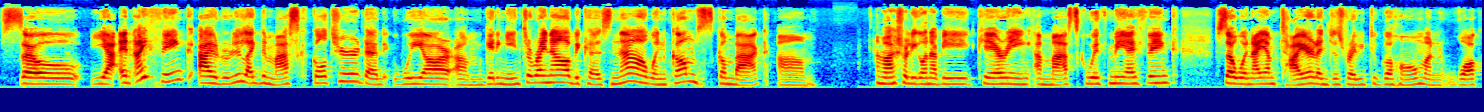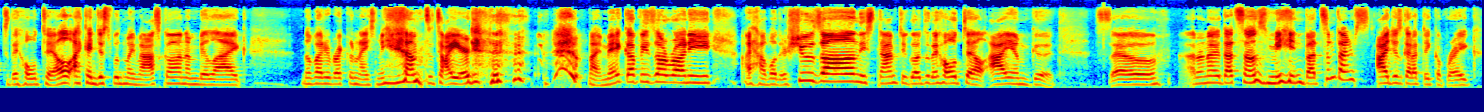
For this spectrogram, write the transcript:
So, yeah, and I think I really like the mask culture that we are um, getting into right now because now when comes come back, um, I'm actually going to be carrying a mask with me, I think so when I am tired and just ready to go home and walk to the hotel, I can just put my mask on and be like, nobody recognized me. I'm too tired. my makeup is all runny. I have other shoes on. It's time to go to the hotel. I am good. So I don't know if that sounds mean, but sometimes I just gotta take a break.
